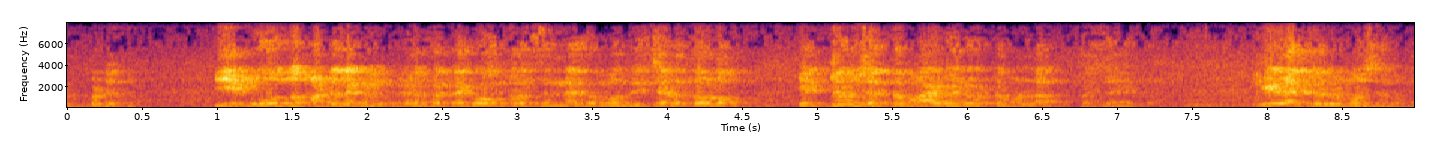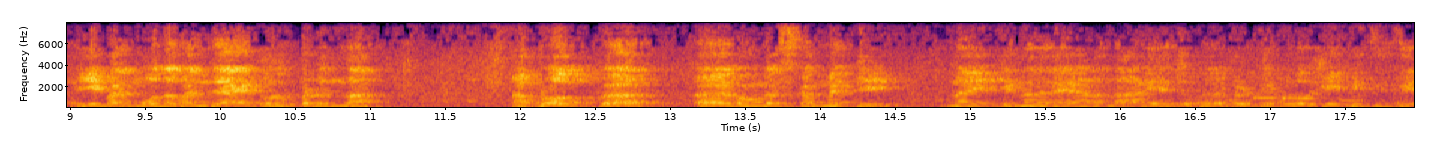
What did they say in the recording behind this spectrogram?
ഉൾപ്പെടുന്നു. ഈ മൂന്ന് മണ്ഡലങ്ങളും എടപ്പറ്റ കോൺഗ്രസിനെ സംബന്ധിച്ചിടത്തോളം ഏറ്റവും ശക്തമായ വേരോട്ടമുള്ള പഞ്ചായത്ത് കീഴാറ്റൂരും മോശമല്ല. ഈ മൂന്ന് പഞ്ചായത്ത് ഉൾപ്പെടുന്ന ബ്ലോക്ക് കോൺഗ്രസ് കമ്മിറ്റി നയിക്കുന്നതിനെയാണ് നാടിനെ ചുമതലപ്പെടുത്തിയിട്ടുള്ളത് കെ പി സി സി.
